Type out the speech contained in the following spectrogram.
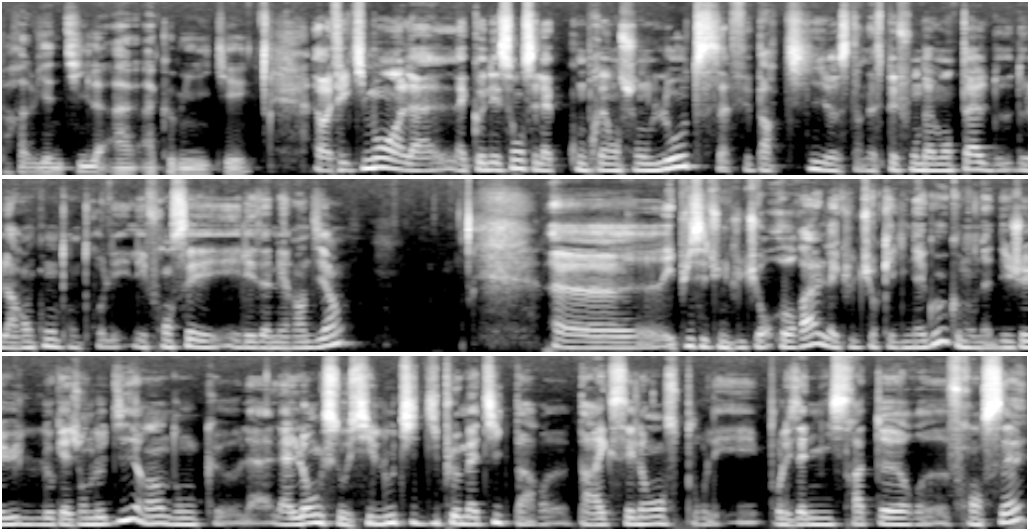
parviennent-ils à, communiquer? Alors effectivement, hein, la, connaissance et la compréhension de l'autre, ça fait partie, euh, c'est un aspect fondamental de, la rencontre entre les Français et les Amérindiens. Euh, et puis c'est une culture orale, la culture Kalinago, comme on a déjà eu l'occasion de le dire. Hein. donc euh, la, langue, c'est aussi l'outil diplomatique par, euh, excellence pour les, administrateurs français.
